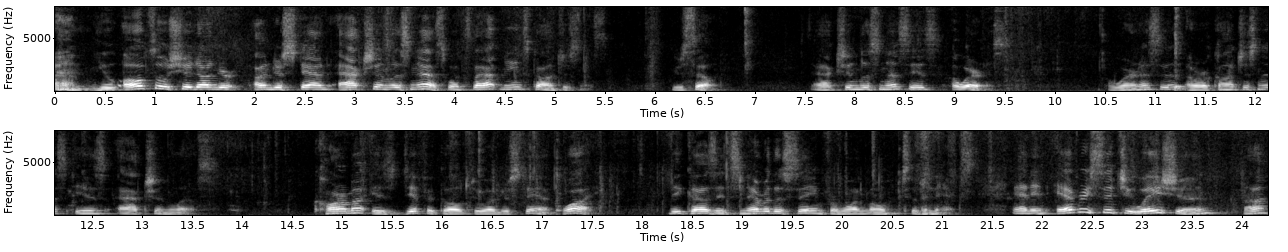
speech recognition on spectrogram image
you also should under, understand actionlessness. What's that? Means consciousness, yourself. Actionlessness is awareness. Awareness or consciousness is actionless. Karma is difficult to understand. Why? Because it's never the same from one moment to the next. And in every situation, huh,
